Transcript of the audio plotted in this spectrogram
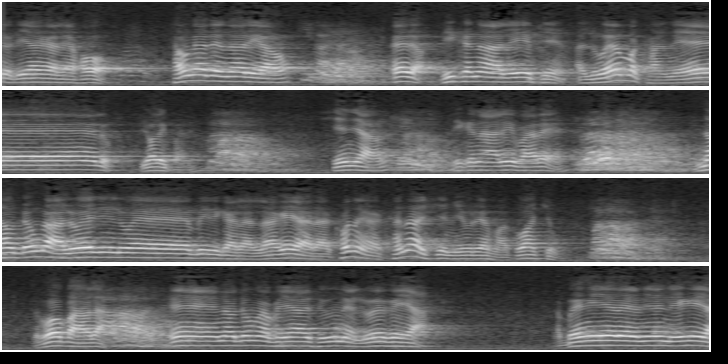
လို့တရားကလည်းဟောထောင်ရတဲ့နာတွေအောင်ရှိပါပါအဲ့တော့ဒီခဏလေးဖြင့်အလွဲမခံနဲ့လို့ပြောလိုက်ပါလေရှင်းကြလားဒီခဏလေးပါတဲ့နော က်တုန်းကအလွဲကြီးလွဲပြီးဒီကလာလာခဲ့ရတာခုနကခဏရှင်မျိုးထဲမှာသွားကြုံမှန်ပါပါသဘောပါလားအဲနောက်တုန်းကဘုရားဆူနဲ့လွဲခဲ့ရအပင်ငရဲအမြဲနေခဲ့ရ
